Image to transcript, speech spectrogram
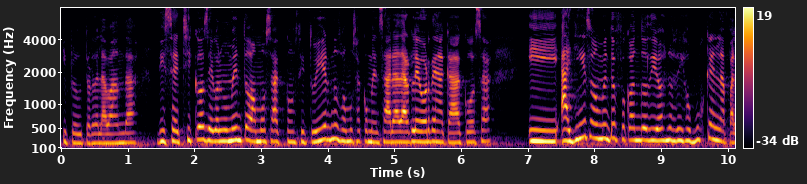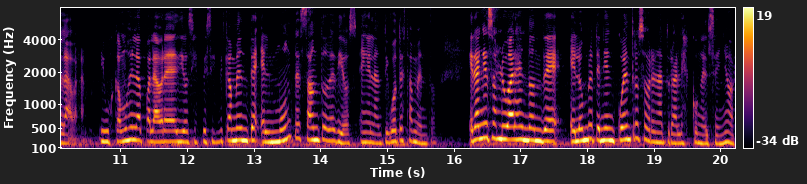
y productor de la banda, dice, chicos, llegó el momento, vamos a constituirnos, vamos a comenzar a darle orden a cada cosa. Y allí en ese momento fue cuando Dios nos dijo, busquen la palabra. Y buscamos en la palabra de Dios y específicamente el monte santo de Dios en el Antiguo Testamento. Eran esos lugares en donde el hombre tenía encuentros sobrenaturales con el Señor.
